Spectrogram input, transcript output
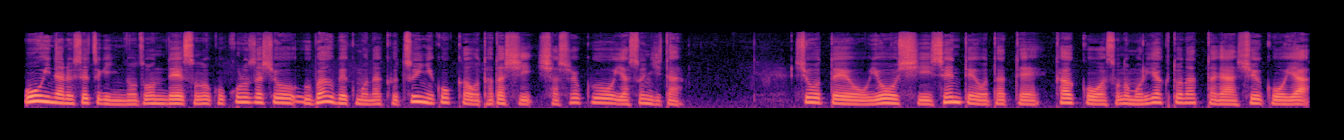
大いなる設議に臨んでその志を奪うべくもなくついに国家を正し社食を休んじた。小帝を擁し先帝を立て各校はその森役となったが周公や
